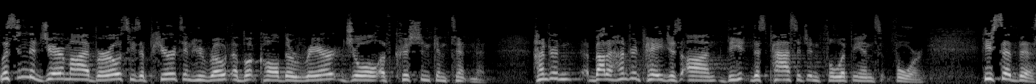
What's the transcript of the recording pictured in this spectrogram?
Listen to Jeremiah Burroughs. He's a Puritan who wrote a book called The Rare Jewel of Christian Contentment. 100, about 100 pages on the, this passage in Philippians 4. He said this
